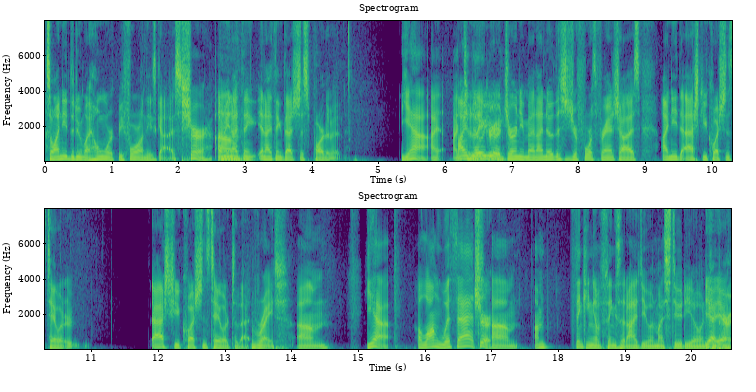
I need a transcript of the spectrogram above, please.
So I need to do my homework before on these guys. Sure. I mean, I Um, think, and I think that's just part of it. Yeah, I I, I, know agree. you're a journeyman. I know this is your fourth franchise. I need to ask you questions Taylor. Ask you questions tailored to that. Right. Um, yeah. Along with that, Sure. Um, I'm thinking of things that I do in my studio and Yeah, compare, yeah.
